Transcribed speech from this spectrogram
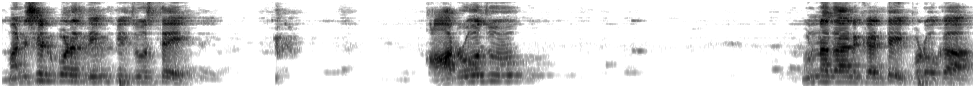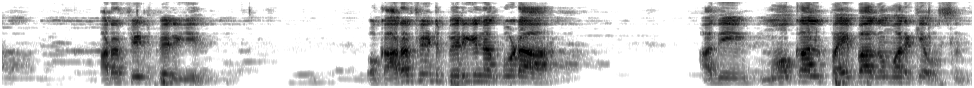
మనిషిని కూడా దింపి చూస్తే ఆ రోజు ఉన్నదానికంటే ఇప్పుడు ఒక అర ఫీట్ పెరిగింది. ఒక అరఫీట్ పెరిగినా కూడా అది మోకాలు పైభాగం వరకే వస్తుంది.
